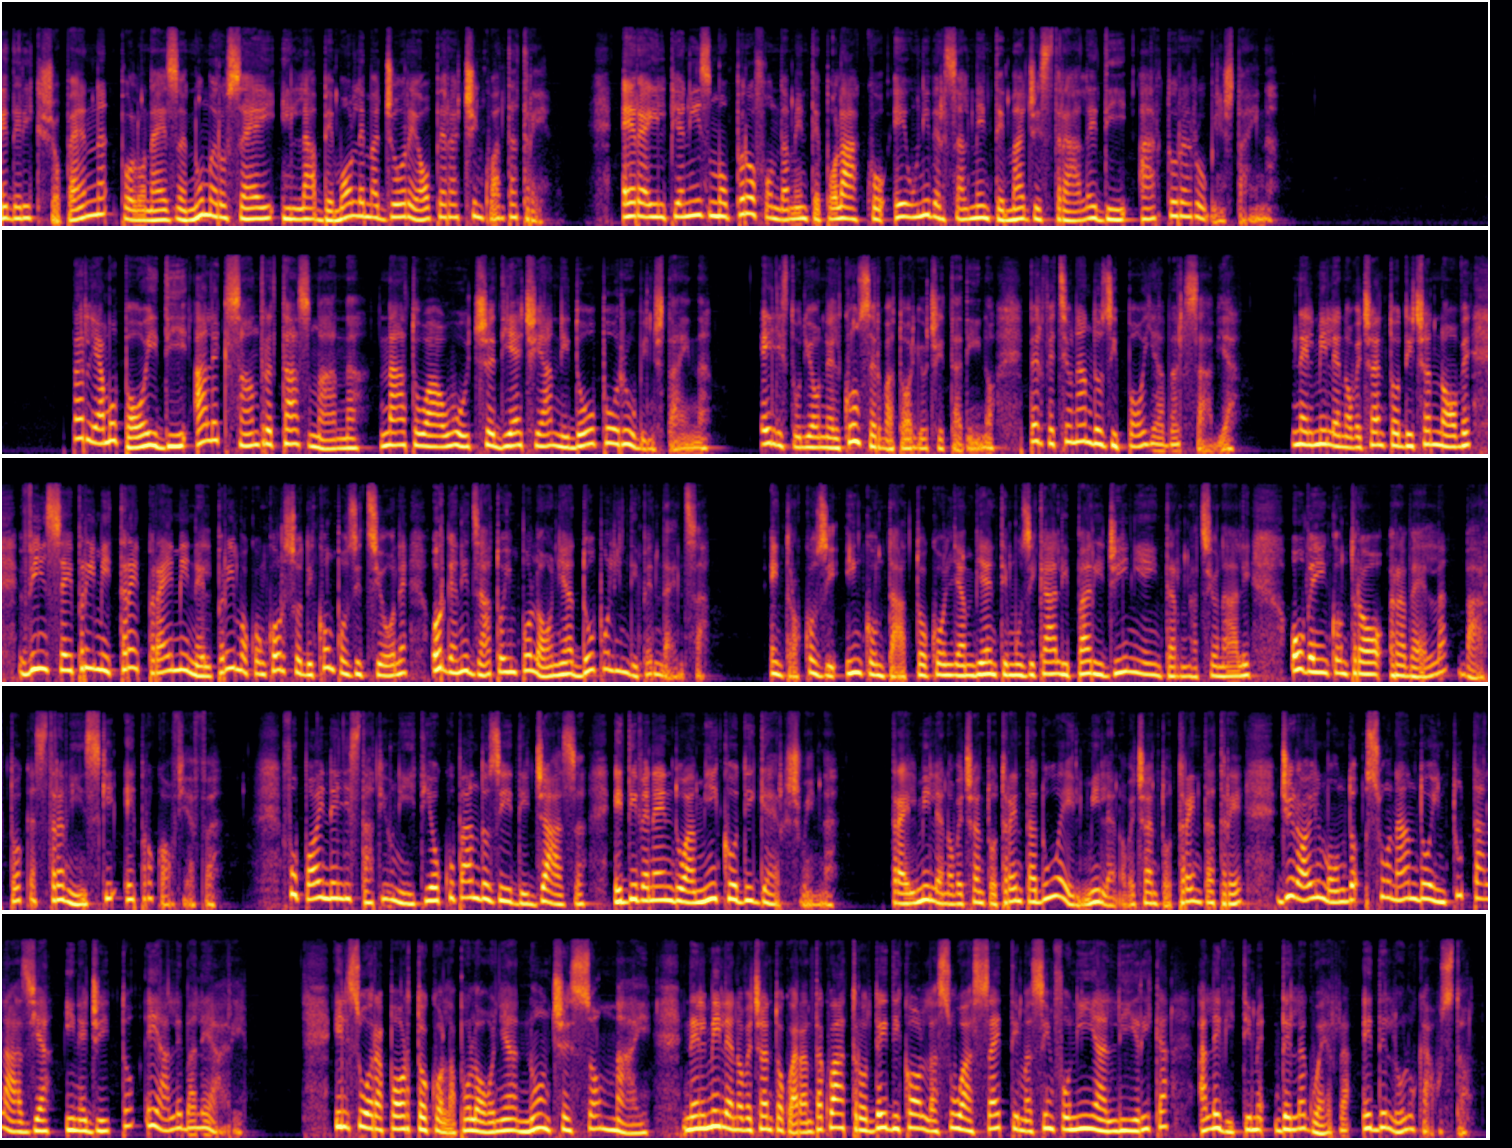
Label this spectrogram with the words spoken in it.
Frédéric Chopin, polonese numero 6 in La bemolle maggiore opera 53. Era il pianismo profondamente polacco e universalmente magistrale di Arthur Rubinstein. Parliamo poi di Alexandre Tasman, nato a Łódź dieci anni dopo Rubinstein. Egli studiò nel Conservatorio cittadino, perfezionandosi poi a Varsavia. Nel 1919 vinse i primi tre premi nel primo concorso di composizione organizzato in Polonia dopo l'indipendenza. Entrò così in contatto con gli ambienti musicali parigini e internazionali, ove incontrò Ravel, Bartok, Stravinsky e Prokofiev. Fu poi negli Stati Uniti occupandosi di jazz e divenendo amico di Gershwin. Tra il 1932 e il 1933 girò il mondo suonando in tutta l'Asia, in Egitto e alle Baleari. Il suo rapporto con la Polonia non cessò mai. Nel 1944 dedicò la sua settima sinfonia lirica alle vittime della guerra e dell'Olocausto.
